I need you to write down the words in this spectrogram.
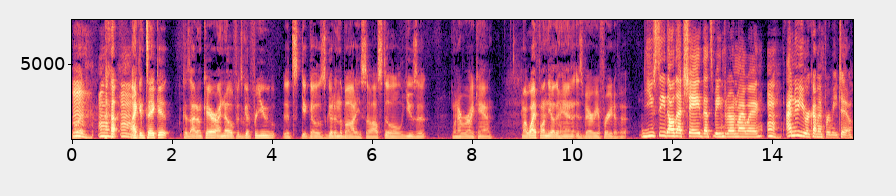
Mm, mm, mm. I can take it because I don't care. I know if it's good for you, it's it goes good in the body, so I'll still use it whenever I can. My wife, on the other hand, is very afraid of it. You see all that shade that's being thrown my way. Mm, I knew you were coming for me too.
